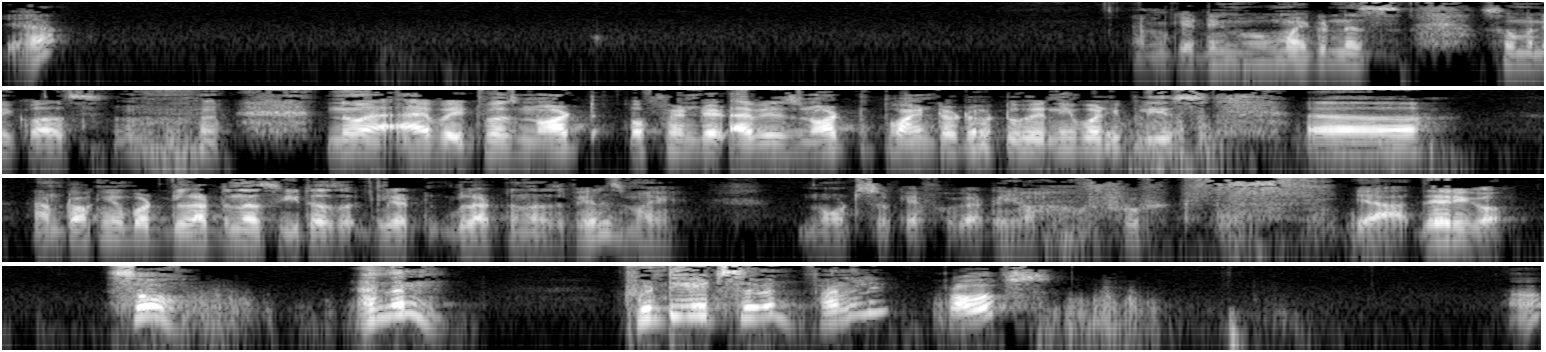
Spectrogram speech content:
Yeah? I'm getting, oh my goodness, so many calls. no, I, it was not offended. I was not pointed out to anybody, please. Uh, I'm talking about gluttonous eaters, gluttonous. Where is my notes? Okay, I forgot. Yeah. yeah, there you go. So, and then 28-7, finally, Proverbs. Huh?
